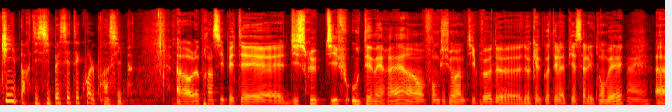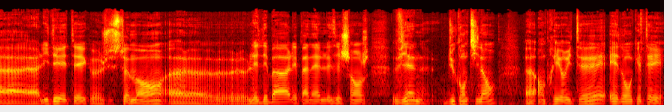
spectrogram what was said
Qui y participait? C'était quoi le principe? Alors, le principe était disruptif ou téméraire, hein, en fonction un petit peu de, de, quel côté la pièce allait tomber. Euh, l'idée était que, justement, euh, les débats, les panels, les échanges viennent du continent en priorité, et donc étaient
